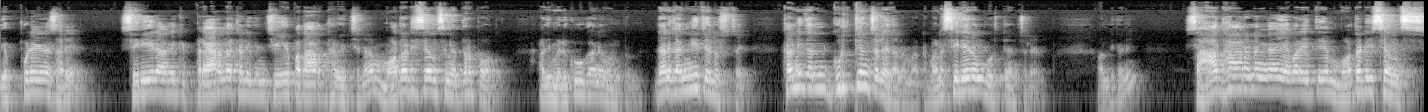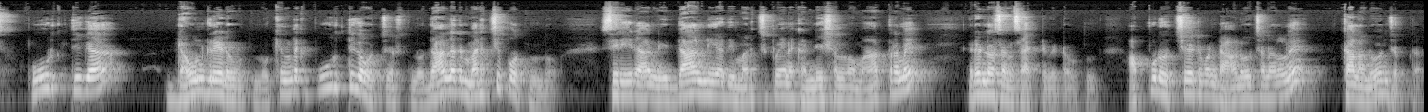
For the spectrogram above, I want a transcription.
ఎప్పుడైనా సరే శరీరానికి ప్రేరణ కలిగించే ఏ పదార్థం ఇచ్చినా మొదటి సెన్స్ నిద్రపోదు. అది మెలకుగానే ఉంటుంది. దానికి అన్నీ తెలుస్తాయి. కానీ దాన్ని గుర్తించలేదన్నమాట. మన శరీరం గుర్తించలేదు. అందుకని సాధారణంగా ఎవరైతే మొదటి సెన్స్ పూర్తిగా డౌన్గ్రేడ్ అవుతుందో కిందకి పూర్తిగా వచ్చేస్తుందో దాన్ని అది మర్చిపోతుందో శరీరాన్ని దాన్ని అది మర్చిపోయిన కండిషన్లో మాత్రమే రెండో సెన్స్ యాక్టివేట్ అవుతుంది. అప్పుడు వచ్చేటువంటి ఆలోచనలనే కళలు అని చెప్తారు.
